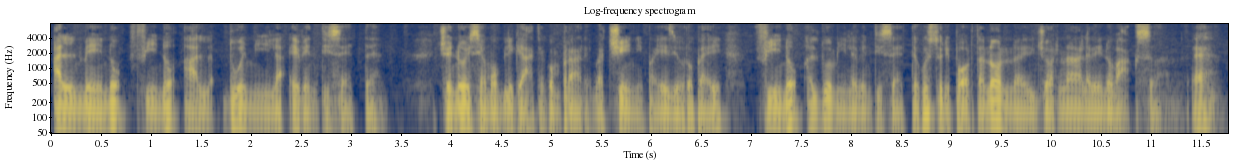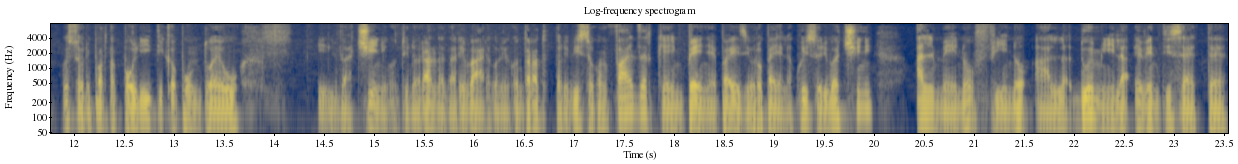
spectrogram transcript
almeno fino al 2027. Cioè noi siamo obbligati a comprare vaccini paesi europei fino al 2027. Questo riporta non il giornale dei Novax, eh? Questo riporta politica.eu. I vaccini continueranno ad arrivare con il contratto rivisto con Pfizer che impegna i paesi europei all'acquisto di vaccini almeno fino al 2027.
